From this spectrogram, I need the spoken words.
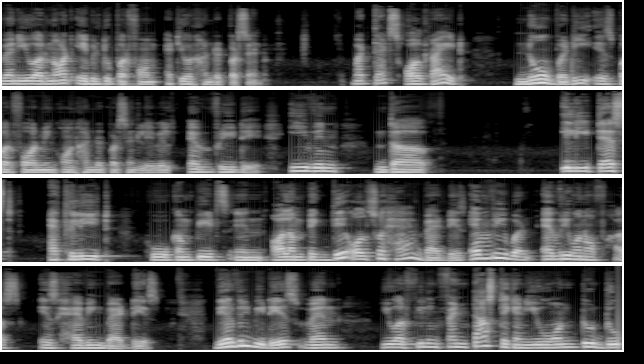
when you are not able to perform at your 100% but that's all right. Nobody is performing on 100% level every day. Even the elitist athlete who competes in olympic they also have bad days. Everyone every one of us is having bad days. There will be days when you are feeling fantastic and you want to do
